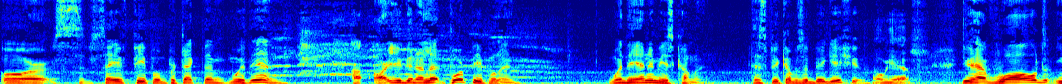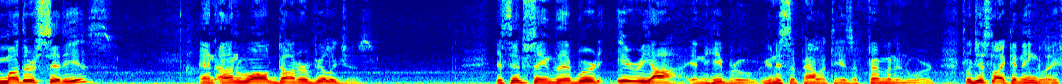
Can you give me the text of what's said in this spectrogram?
or s- save people, protect them within. Uh, are you going to let poor people in when the enemy is coming? This becomes a big issue. Oh, yes. You have walled mother cities and unwalled daughter villages. It's interesting, the word iriah in Hebrew, municipality, is a feminine word. So just like in English,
